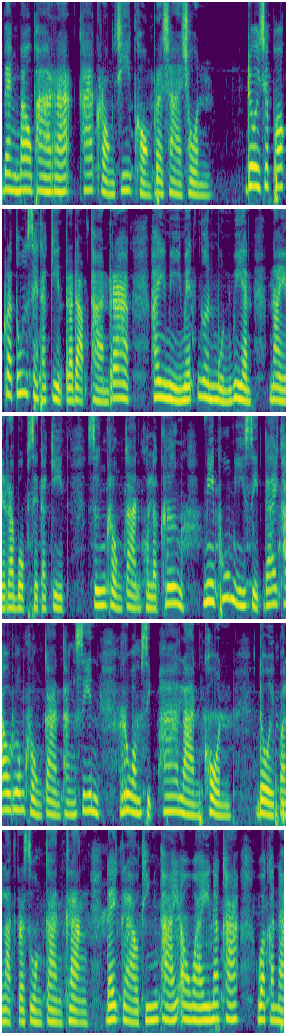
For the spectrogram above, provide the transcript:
แบ่งเบาภาระค่าครองชีพของประชาชนโดยเฉพาะกระตุ้นเศรษฐกิจระดับฐานราก ให้มีเม็ดเงินหมุนเวียนในระบบเศรษฐกิจ ซึ่งโครงการคนละครึ่งมีผู้มีสิทธิ์ได้เข้าร่วมโครงการทั้งสิ้นรวม 15 ล้านคน โดยปลัดกระทรวงการคลังได้กล่าวทิ้งท้ายเอาไว้นะคะ ว่าขณะ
